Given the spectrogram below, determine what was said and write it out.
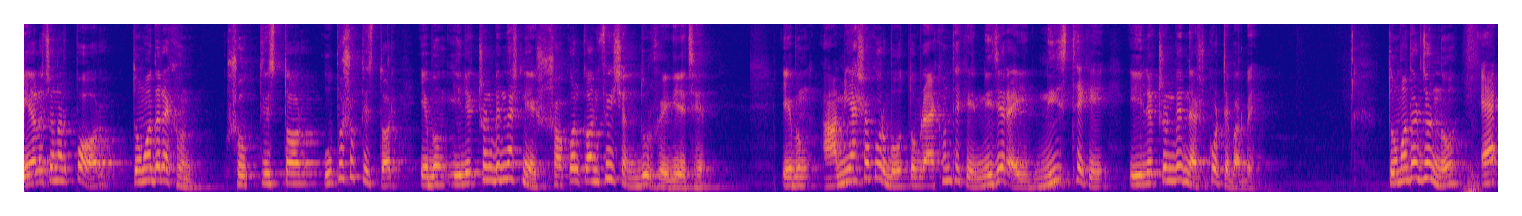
এই আলোচনার পর তোমাদের এখন শক্তি স্তর, উপশক্তি স্তর এবং ইলেকট্রন বিন্যাস নিয়ে সকল কনফিউশন দূর হয়ে গিয়েছে। এবং আমি আশা করব তোমরা এখন থেকে নিজেরাই নিজ থেকে ইলেকট্রন বিন্যাস করতে পারবে। তোমাদের জন্য এক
